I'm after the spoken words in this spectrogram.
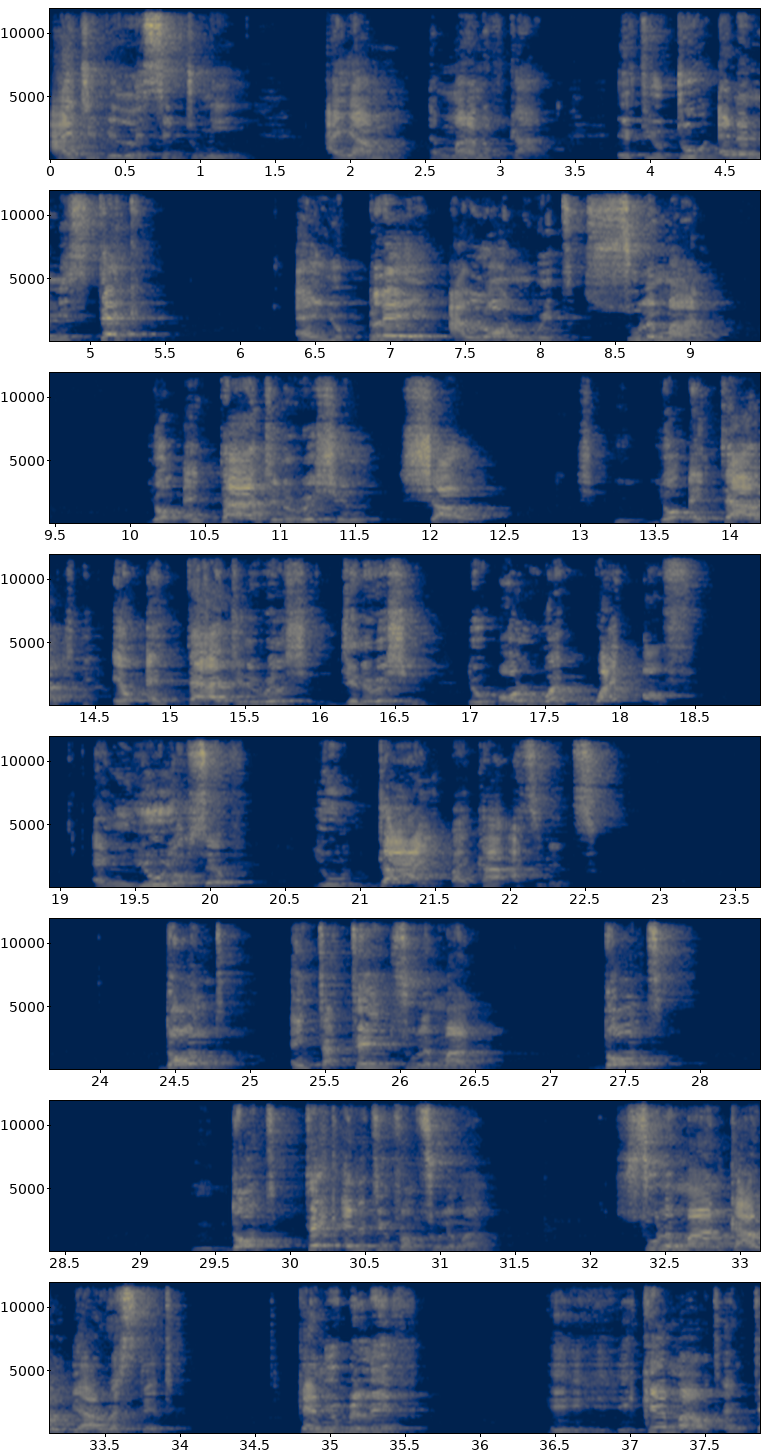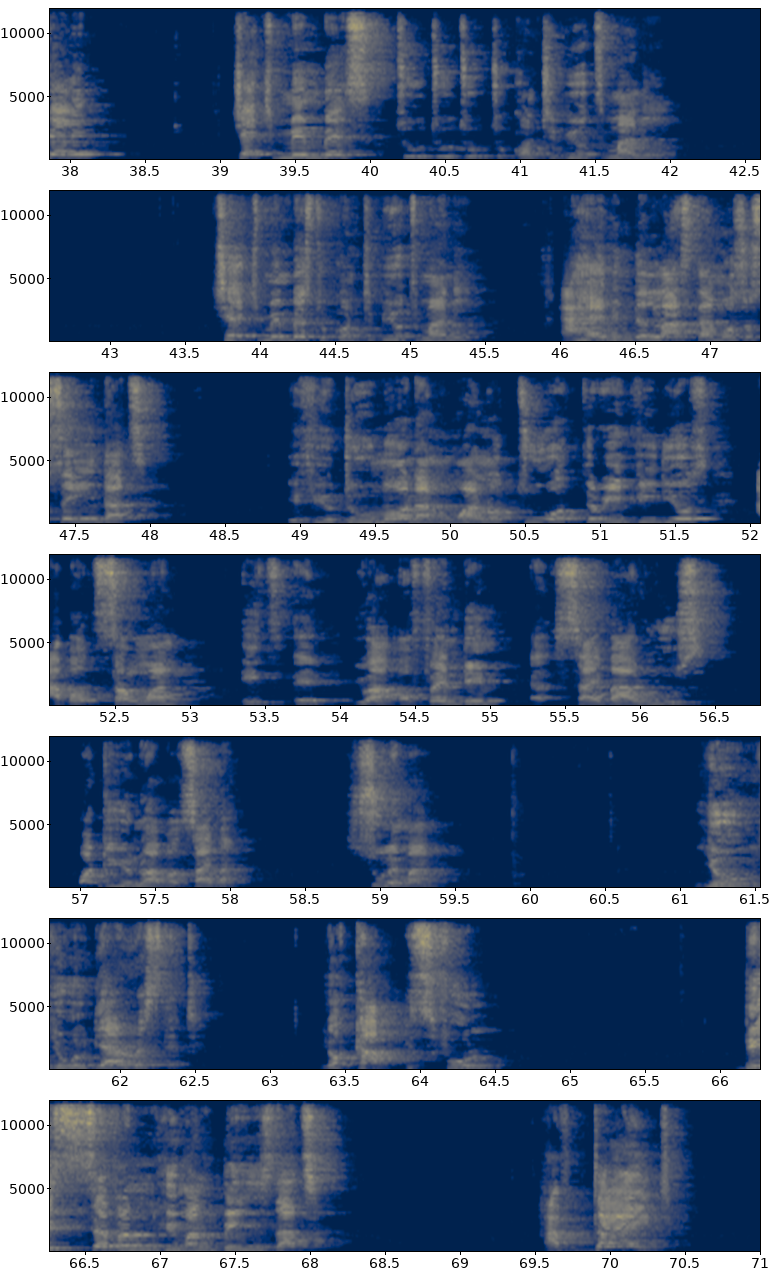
IGP, listen to me. I am a man of God. If you do any mistake and you play along with Suleiman, your entire generation shall, your entire, your entire generation, generation, they will all wipe, wipe off. And you yourself, you die by car accidents. Don't entertain Suleiman. Don't, don't take anything from Suleiman. Suleiman guy will be arrested. Can you believe he, he, he came out and telling church members to, to, to, to contribute money? Church members to contribute money. I heard him the last time also saying that if you do more than one or two or three videos about someone, it's uh, you are offending uh, cyber rules. What do you know about cyber? Suleiman. You, you will be arrested. Your cup is full. These seven human beings that have died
